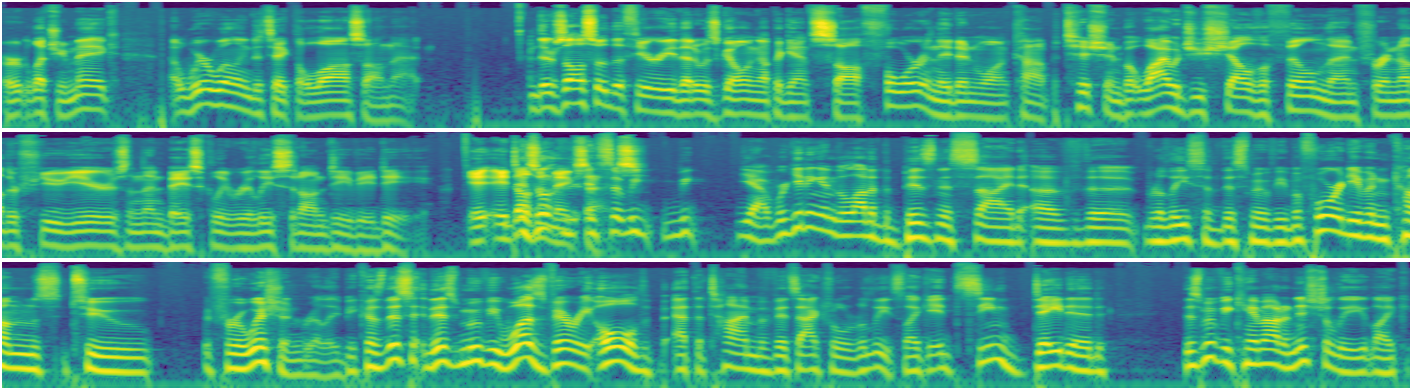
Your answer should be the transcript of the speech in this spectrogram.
or let you make, uh, we're willing to take the loss on that. There's also the theory that it was going up against Saw 4 and they didn't want competition, but why would you shelve a film then for another few years and then basically release it on DVD? It, it doesn't So- make sense. So we, we, yeah, we're getting into a lot of the business side of the release of this movie before it even comes to fruition, really, because this this movie was very old at the time of its actual release. Like it seemed dated. This movie came out initially, like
